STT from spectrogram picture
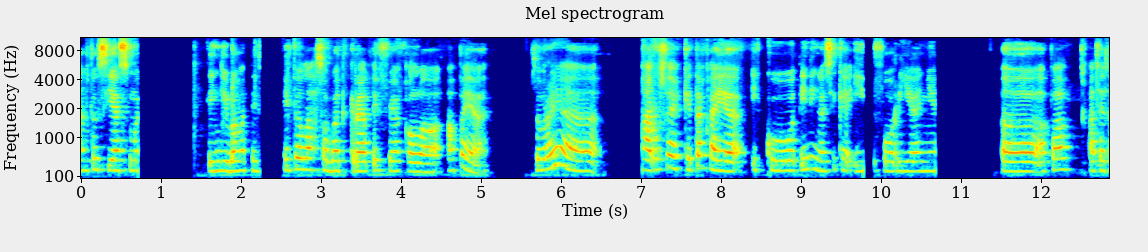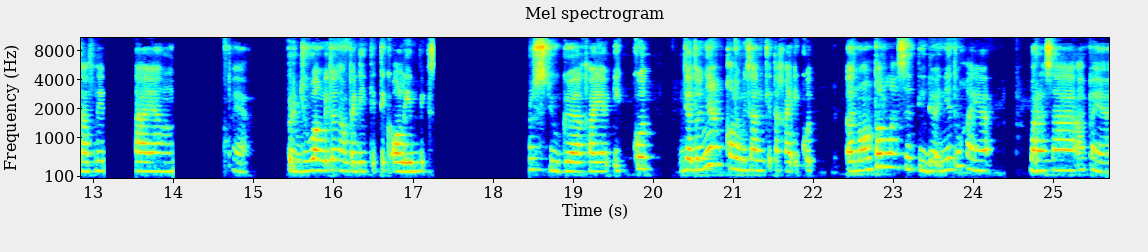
antusiasme tinggi banget nih. Itulah sobat kreatif ya kalau apa ya sebenarnya harusnya kita kayak ikut ini gak sih kayak euforianya uh, apa atlet-atlet yang apa ya berjuang gitu sampai di titik Olimpik. Terus juga kayak ikut jatuhnya kalau misalnya kita kayak ikut uh, nonton lah setidaknya tuh kayak merasa apa ya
